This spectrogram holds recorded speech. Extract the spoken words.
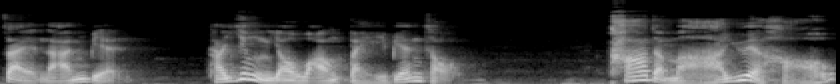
在南边，他硬要往北边走。他的马越好，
